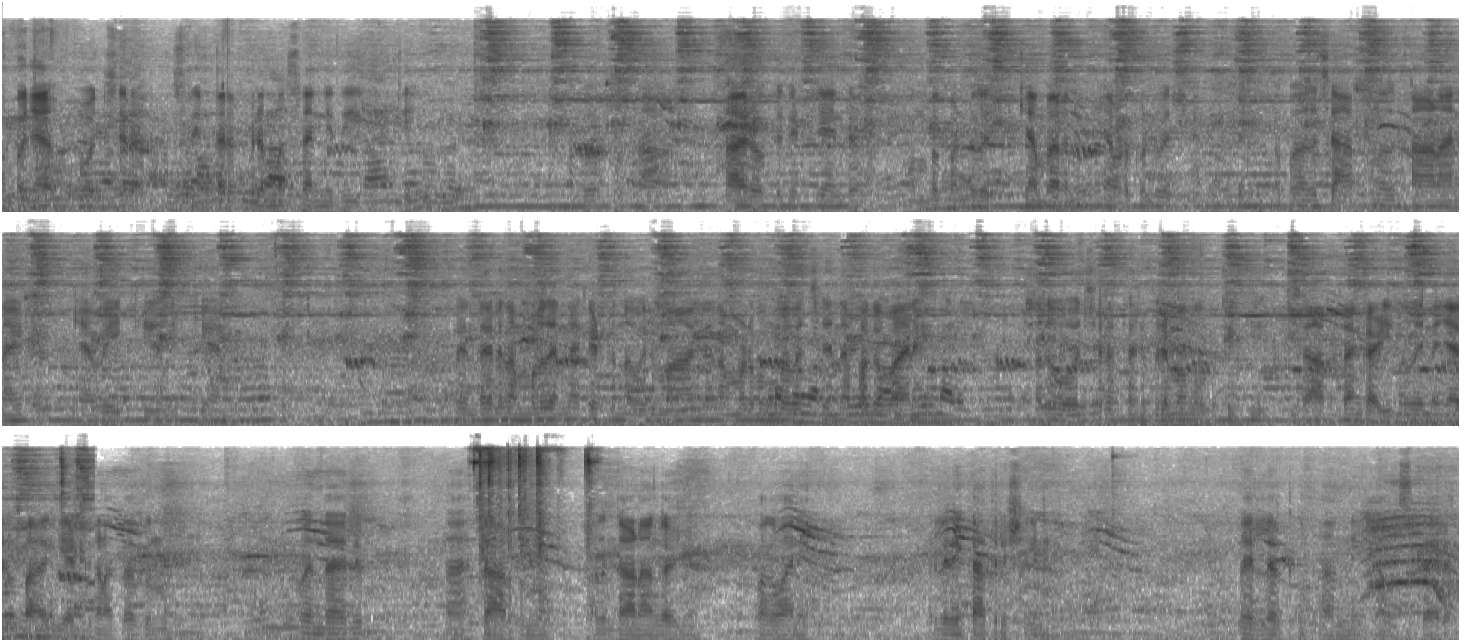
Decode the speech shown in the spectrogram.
അപ്പോൾ ഞാൻ ഓച്ചിറ പരബ്രഹ്മ ബ്രഹ്മസന്നിധി എത്തി. അപ്പോൾ ആ ഭാരമൊക്കെ കിട്ടി എന്റെ മുമ്പ് കൊണ്ട് വയ്ക്കാൻ പറഞ്ഞു. ഞാൻ അവിടെ കൊണ്ട് വെച്ചു. അപ്പോൾ അത് ചാർത്തുന്നത് കാണാനായിട്ട് ഞാൻ വെയിറ്റ് ചെയ്ത് നിൽക്കുകയാണ്. അപ്പോൾ എന്തായാലും നമ്മൾ തന്നെ കെട്ടുന്ന ഒരു മാല നമ്മുടെ മുമ്പ് വെച്ച് തന്നെ ഭഗവാനെ അത് ഓച്ചിറ പരബ്രഹ്മമൂർത്തിക്ക് ചാർത്താൻ കഴിയുന്നത് തന്നെ ഞാനൊരു ഭാഗ്യമായിട്ട് കണക്കാക്കുന്നു. അപ്പോൾ എന്തായാലും ചാർത്തുന്നു. അതും കാണാൻ കഴിഞ്ഞു. ഭഗവാനെ എല്ലാവരെയും കാത്തിരക്ഷിക്കണേ. അപ്പോൾ എല്ലാവർക്കും നന്ദി നമസ്കാരം.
